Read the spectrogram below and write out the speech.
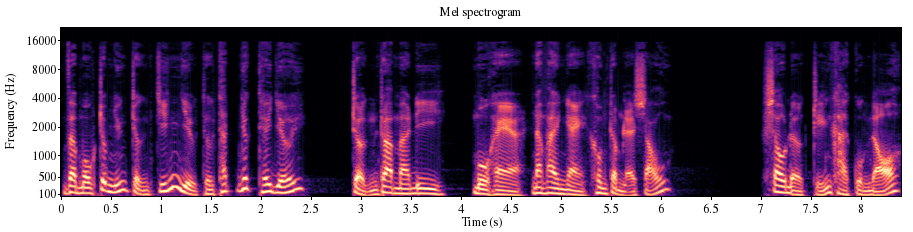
vào một trong những trận chiến nhiều thử thách nhất thế giới, trận Ramadi mùa hè năm 2006. Sau đợt triển khai quân đó,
